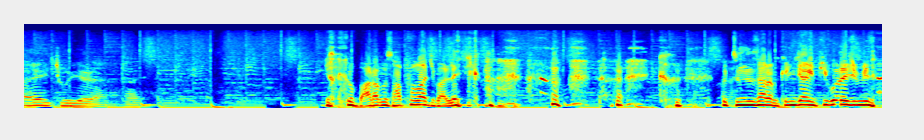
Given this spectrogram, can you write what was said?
아이 졸려라 야, 그거 말하면서 하품하지 말라니까. 그, 그 듣는 사람 굉장히 피곤해집니다.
